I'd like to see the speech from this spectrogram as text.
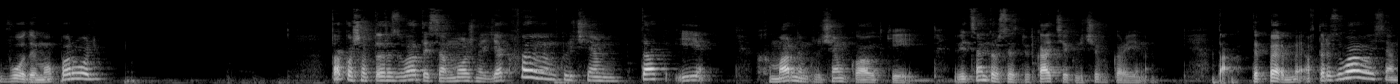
вводимо пароль. Також авторизуватися можна як файловим ключем, так і хмарним ключем CloudKey від Центру сертифікації ключів України. Так, тепер ми авторизувалися.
